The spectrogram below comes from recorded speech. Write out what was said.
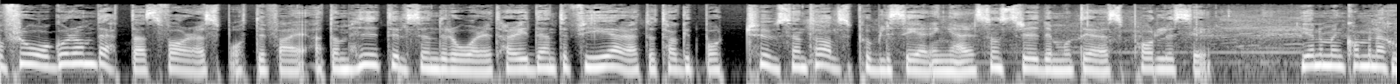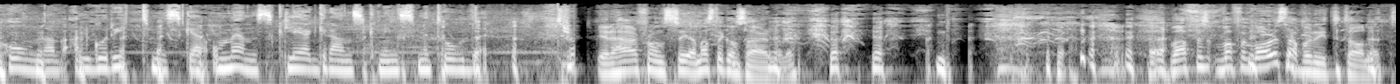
På frågor om detta svarar Spotify att de hittills under året har identifierat och tagit bort tusentals publiceringar som strider mot deras policy genom en kombination av algoritmiska och mänskliga granskningsmetoder. Är det här från senaste konserten eller? varför, varför var det så här på 90-talet?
